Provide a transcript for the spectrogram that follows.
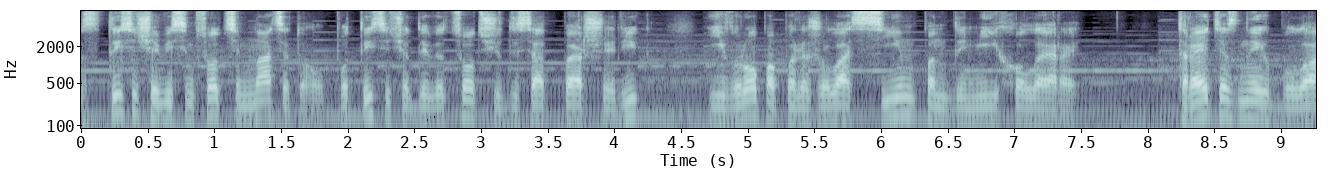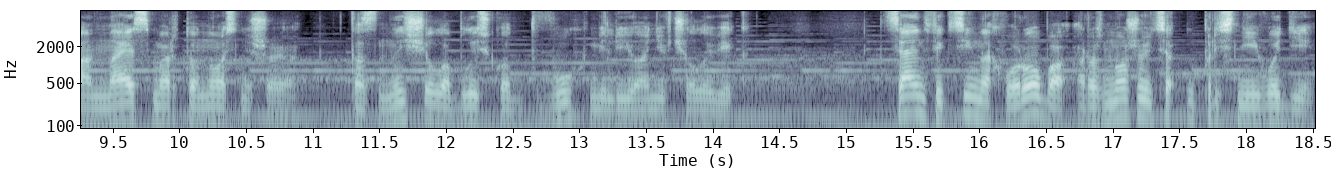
З 1817 по 1961 рік Європа пережила сім пандемій холери. Третя з них була найсмертоноснішою та знищила близько 2 мільйонів чоловік. Ця інфекційна хвороба розмножується у прісній воді,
